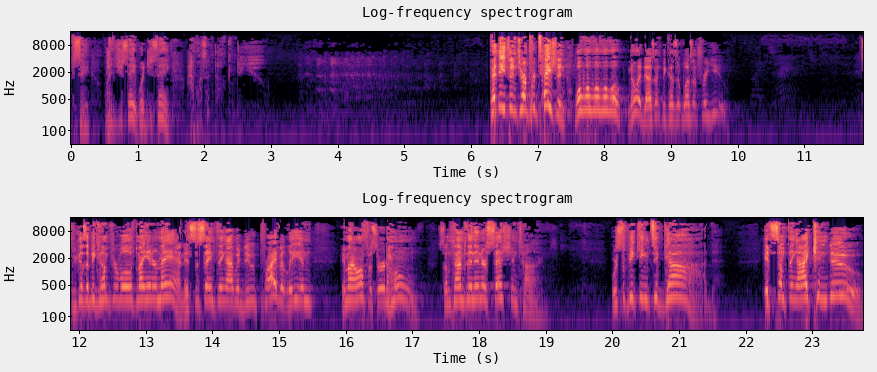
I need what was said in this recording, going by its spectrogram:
You say, what did you say? What did you say? I wasn't talking to you. That needs interpretation. Whoa, whoa, whoa, whoa, whoa. No, it doesn't because it wasn't for you. It's because I'd be comfortable with my inner man. It's the same thing I would do privately in, in my office or at home sometimes in intercession times. We're speaking to God. It's something I can do.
